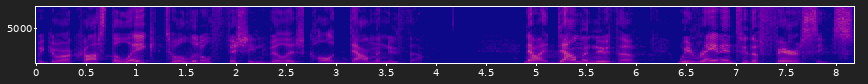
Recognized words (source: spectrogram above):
We go across the lake to a little fishing village called Dalmanutha. Now, at Dalmanutha, we ran into the Pharisees.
